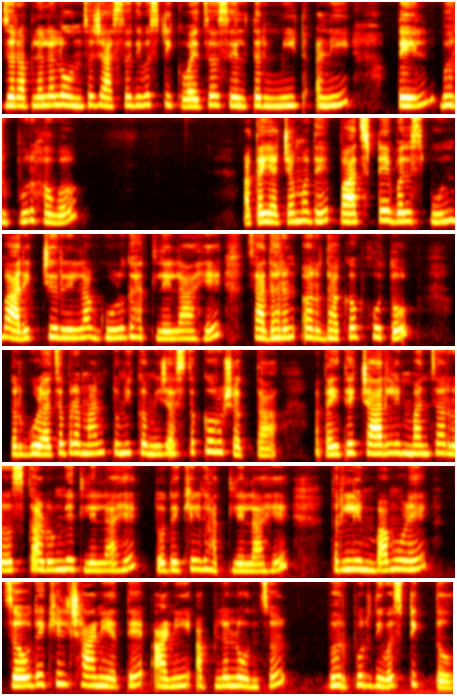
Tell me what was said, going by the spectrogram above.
जर आपल्याला लोणचं जास्त दिवस टिकवायचं असेल तर मीठ आणि तेल भरपूर हवं. आता याच्यामध्ये पाच टेबलस्पून बारीक चिरलेला गूळ घातलेला आहे. साधारण अर्धा कप होतो. तर गुळाचं प्रमाण तुम्ही कमी जास्त करू शकता. आता इथे चार लिंबांचा रस काढून घेतलेला आहे. तो देखील घातलेला आहे. तर लिंबामुळे चव देखील छान येते आणि आपलं लोणचं भरपूर दिवस टिकतं.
